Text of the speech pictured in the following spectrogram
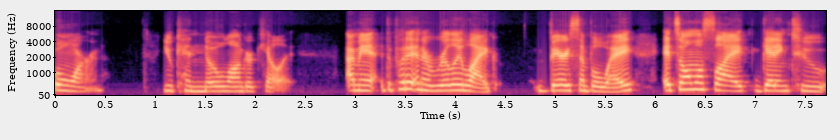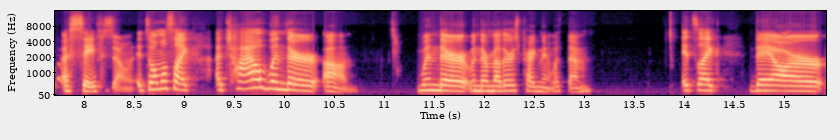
born, you can no longer kill it. I mean, to put it in a really like very simple way, it's almost like getting to a safe zone. It's almost like a child when they're um when their when their mother is pregnant with them. It's like they are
